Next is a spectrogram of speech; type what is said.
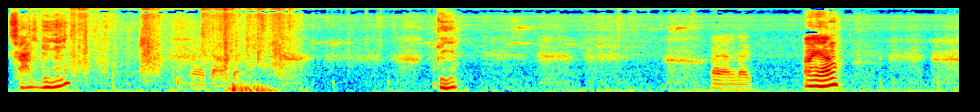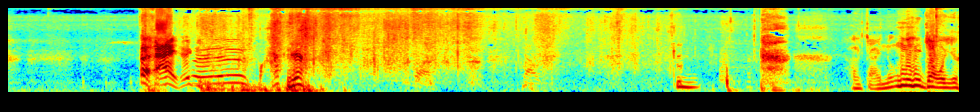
Sai gì? Vậy Ai cạp vậy? kỳ vậy Ai ăn đây? ai ăn? Ê, ai bả kìa Ôi trời nuốt miếng trôi rồi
